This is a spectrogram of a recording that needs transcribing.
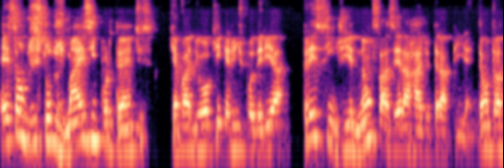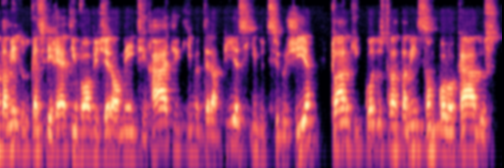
Esse é um dos estudos mais importantes que avaliou o que a gente poderia prescindir, não fazer a radioterapia. Então, o tratamento do câncer de reto envolve geralmente rádio e quimioterapia, seguido de cirurgia. Claro que quando os tratamentos são colocados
